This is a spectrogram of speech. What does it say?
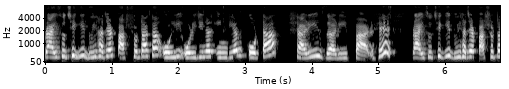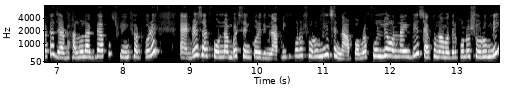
প্রাইস হচ্ছে গিয়ে দুই হাজার পাঁচশো টাকা only original Indian Kota sari zari পার হ্যাঁ? প্রাইস হচ্ছে গিয়ে দুই হাজার পাঁচশো টাকা। যার ভালো লাগবে আপু স্ক্রিনশট করে অ্যাড্রেস আর ফোন নাম্বার সেন্ড করে দিবেন। আপনি কি কোনো শোরুম নিয়েছেন? না আমরা ফুললি অনলাইন বেস এখন আমাদের কোনো শোরুম নেই।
